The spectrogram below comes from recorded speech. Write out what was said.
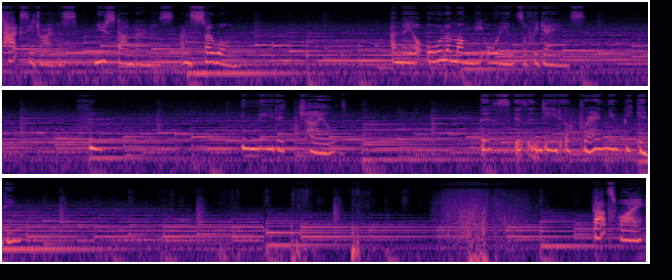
taxi drivers, newsstand owners, and so on. And they are all among the audience of the games. Hmm. You made it, child. This is indeed a brand new beginning. That's why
